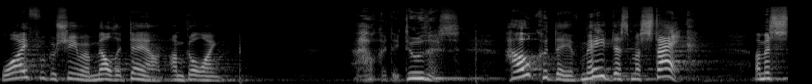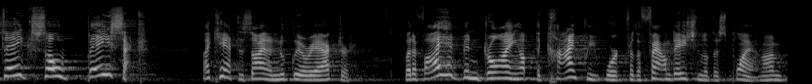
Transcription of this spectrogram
why Fukushima melted down, I'm going, how could they do this? How could they have made this mistake? A mistake so basic. I can't design a nuclear reactor. But if I had been drawing up the concrete work for the foundation of this plant, and I'm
